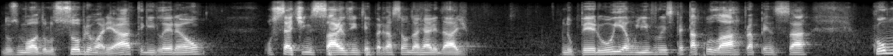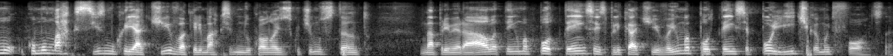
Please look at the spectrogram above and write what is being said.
nos módulos sobre o Mariátegui, lerão os sete ensaios de interpretação da realidade no Peru, e é um livro espetacular para pensar como, como o marxismo criativo, aquele marxismo do qual nós discutimos tanto na primeira aula, tem uma potência explicativa e uma potência política muito fortes. Né?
